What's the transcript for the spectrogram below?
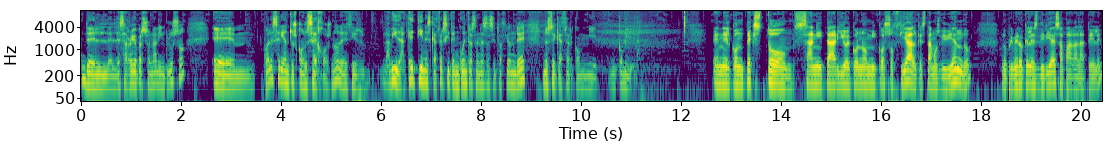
del, del desarrollo personal incluso, eh, ¿cuáles serían tus consejos, ¿no? De decir, la vida, ¿qué tienes que hacer si te encuentras en esa situación de no sé qué hacer con mi, con mi vida? En el contexto sanitario, económico, social que estamos viviendo, lo primero que les diría es apaga la tele.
